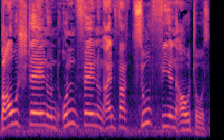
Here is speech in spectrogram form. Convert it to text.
Baustellen und Unfällen und einfach zu vielen Autos.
